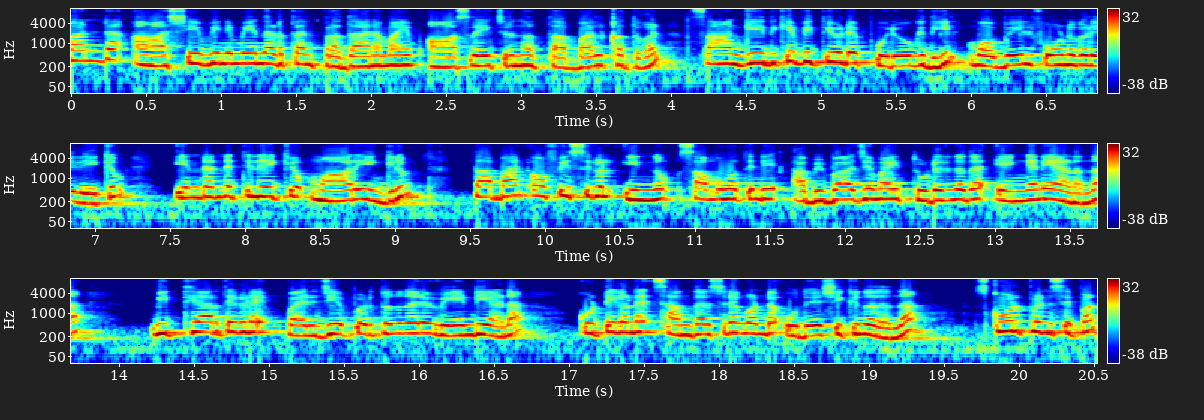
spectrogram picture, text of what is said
പണ്ട് ആശയവിനിമയം നടത്താൻ പ്രധാനമായും ആശ്രയിച്ചിരുന്ന തപാൽ കത്തുകൾ സാങ്കേതിക വിദ്യയുടെ പുരോഗതിയിൽ മൊബൈൽ ഫോണുകളിലേക്കും ഇന്റർനെറ്റിലേക്കും മാറിയെങ്കിലും തപാൽ ഓഫീസുകൾ ഇന്നും സമൂഹത്തിന്റെ അവിഭാജ്യമായി തുടരുന്നത് എങ്ങനെയാണെന്ന് വിദ്യാർത്ഥികളെ പരിചയപ്പെടുത്തുന്നതിനു വേണ്ടിയാണ് കുട്ടികളുടെ സന്ദർശനം കൊണ്ട് ഉദ്ദേശിക്കുന്നതെന്ന് school principal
